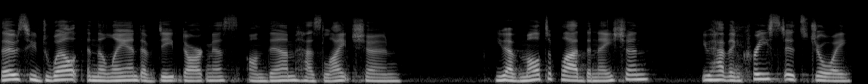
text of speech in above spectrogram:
Those who dwelt in the land of deep darkness, on them has light shone. You have multiplied the nation, you have increased its joy.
